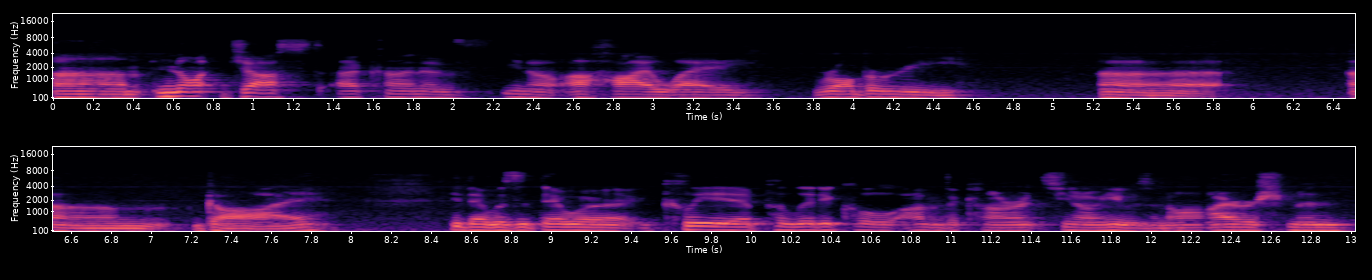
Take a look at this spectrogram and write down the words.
um, not just a kind of you know a highway robbery uh, um, guy. He- There was there were clear political undercurrents. You know, he was an Irishman.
